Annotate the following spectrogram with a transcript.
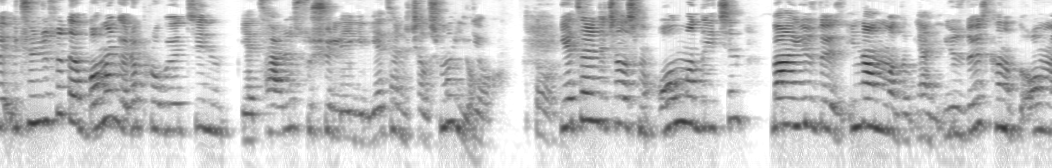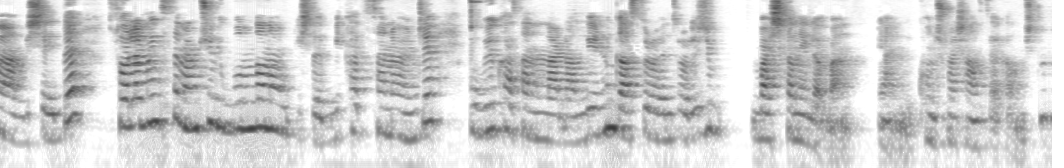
Ve üçüncüsü de bana göre probiyotin yeterli suşu ile ilgili yeterince çalışma yok. Yok. Doğru. Yeterince çalışma olmadığı için ben %100 inanmadım. Yani %100 kanıtlı olmayan bir şey de söylemek istemiyorum. Çünkü bundan işte birkaç sene önce bu büyük hastanelerden birinin gastroenteroloji başkanıyla ben yani konuşma şansı yakalamıştım.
